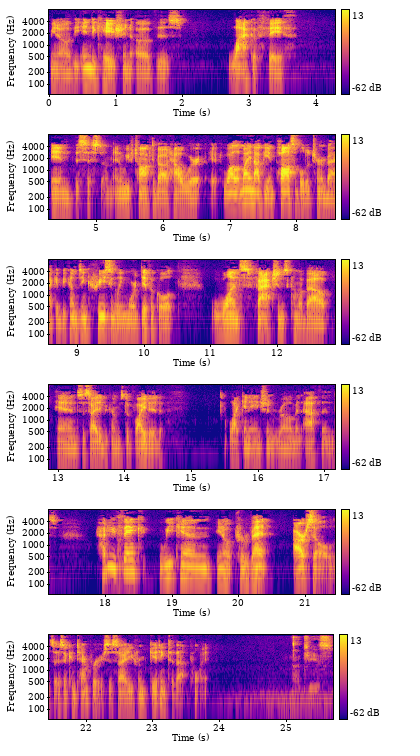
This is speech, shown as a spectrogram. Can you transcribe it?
you know the indication of this lack of faith in the system, and we've talked about how we're while it might not be impossible to turn back, it becomes increasingly more difficult once factions come about and society becomes divided, like in ancient Rome and Athens. How do you think we can, you know, prevent ourselves as a contemporary society from getting to that point? Oh, jeez.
